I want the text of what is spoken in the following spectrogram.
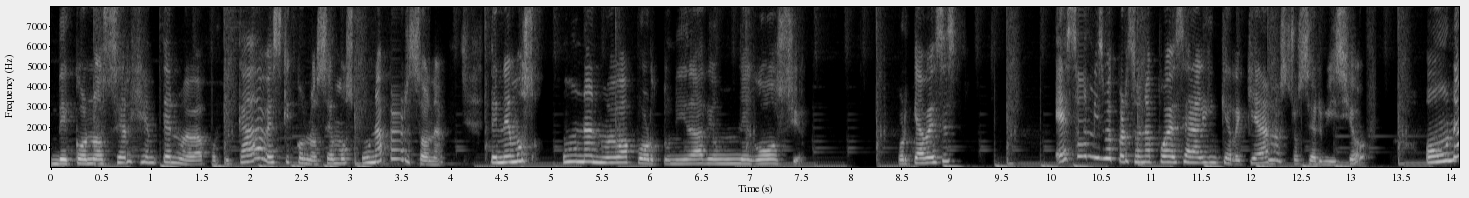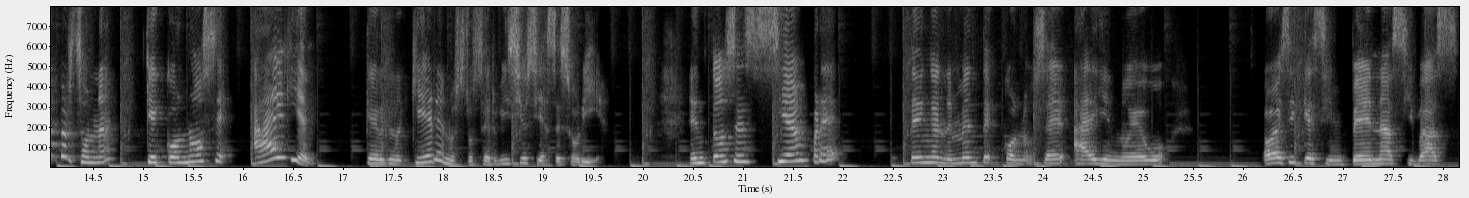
de conocer gente nueva, porque cada vez que conocemos una persona, tenemos una nueva oportunidad de un negocio. Porque a veces esa misma persona puede ser alguien que requiera nuestro servicio o una persona que conoce a alguien que requiere nuestros servicios y asesoría. Entonces, siempre tengan en mente conocer a alguien nuevo. Ahora sí que sin pena, si vas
